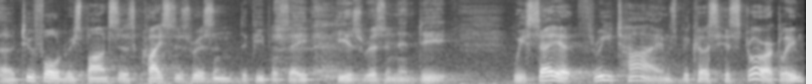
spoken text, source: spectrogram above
uh, twofold response is Christ is risen. The people say, He is risen indeed. We say it three times because historically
